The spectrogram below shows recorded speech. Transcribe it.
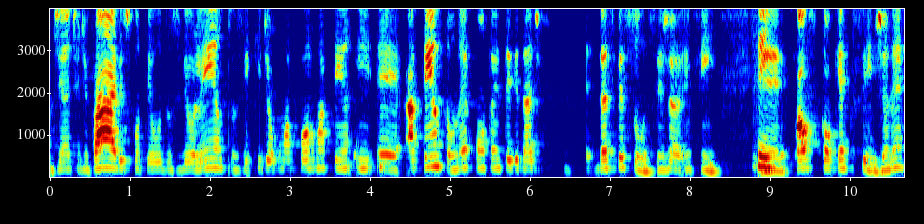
diante de vários conteúdos violentos e que, de alguma forma, é, atentam né, contra a integridade das pessoas, seja, enfim, é, qual, qualquer que seja, né?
